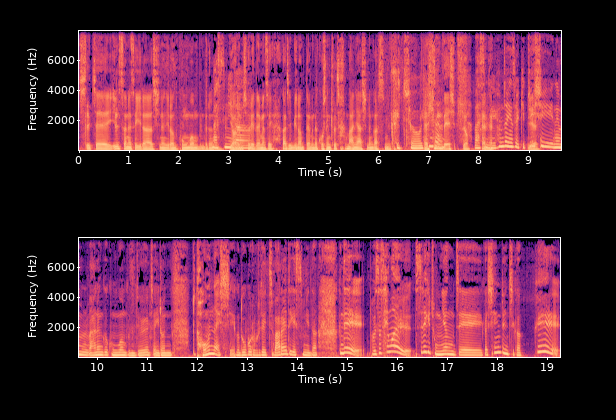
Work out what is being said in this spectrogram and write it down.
실제 일선에서 일하시는 이런 공무원분들은 맞습니다. 여름철이 되면서 여러 가지 민원 때문에 고생들 참 많이 하시는 것 같습니다. 그렇죠. 네, 힘내십시오. 맞습니다. 현장 에서 이렇게 예. 뛰시는 많은 그 공무원분들, 자 이런 또 더운 날씨에 그 노고를 우리가 잊지 말아야 되겠습니다. 근데 벌써 생활 쓰레기 종량제가 시행된 지가 꽤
